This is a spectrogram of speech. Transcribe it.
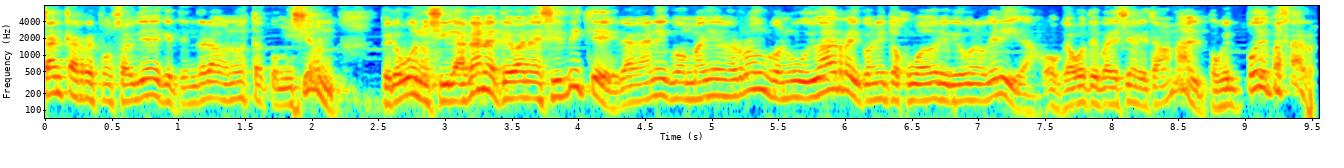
tantas responsabilidades que tendrá o no esta comisión. Pero bueno, si las gana, te van a decir, viste, la gané con Mariano Ron, con Hugo Ibarra y con estos jugadores que vos no querías, o que a vos te parecía que estaban mal, porque puede pasar.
